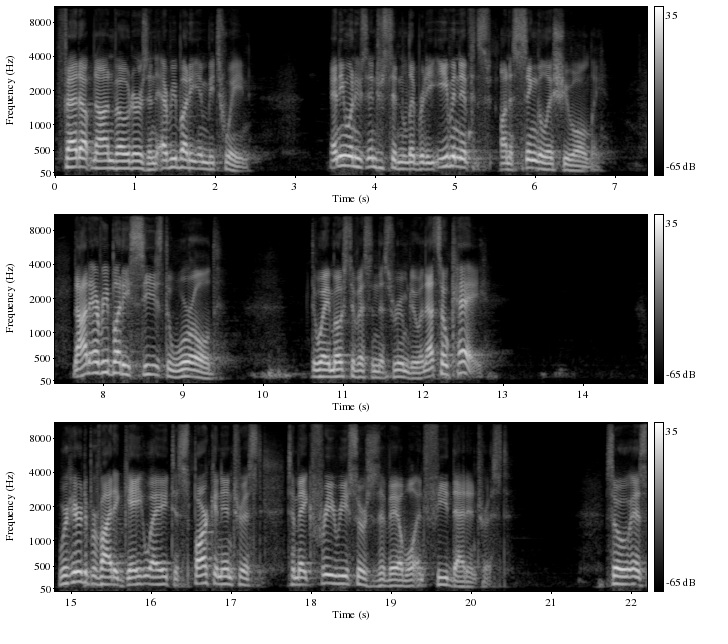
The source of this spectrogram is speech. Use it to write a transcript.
fed up non voters, and everybody in between. Anyone who's interested in liberty, even if it's on a single issue only. Not everybody sees the world the way most of us in this room do, and that's okay. We're here to provide a gateway to spark an interest, to make free resources available, and feed that interest. So, as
